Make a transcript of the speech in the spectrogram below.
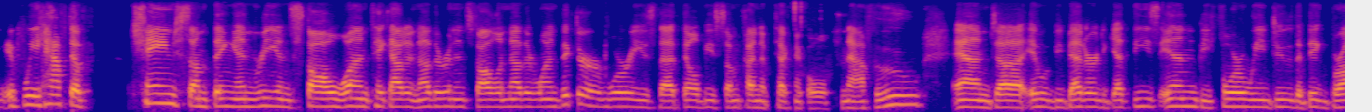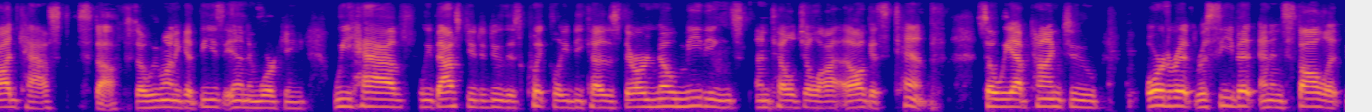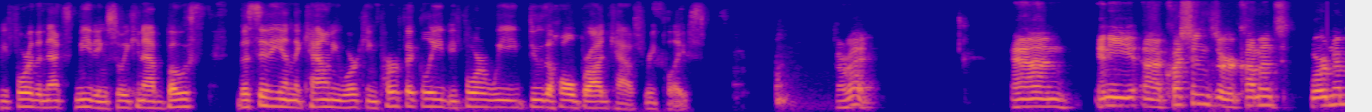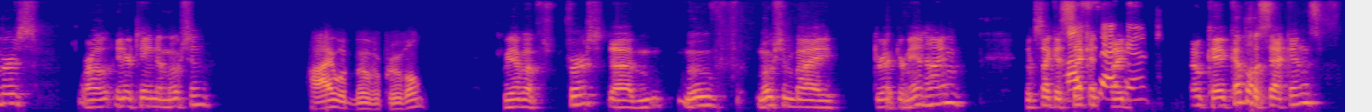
if we have to change something and reinstall one, take out another and install another one, Victor worries that there'll be some kind of technical snafu. And uh, it would be better to get these in before we do the big broadcast stuff. So we want to get these in and working we have, we've asked you to do this quickly because there are no meetings until July, August 10th. So we have time to order it, receive it and install it before the next meeting. So we can have both the city and the county working perfectly before we do the whole broadcast replace. All right. And any uh, questions or comments, board members? Or I'll entertain a motion. I would move approval. We have a first uh, move, motion by Director Manheim. Looks like a I'll second. by- second, Okay, a couple of seconds.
